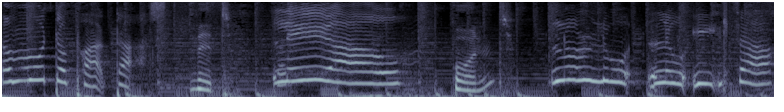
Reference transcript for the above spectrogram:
Der Mutter-Podcast. mit Leo. und Lulu. Luisa.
